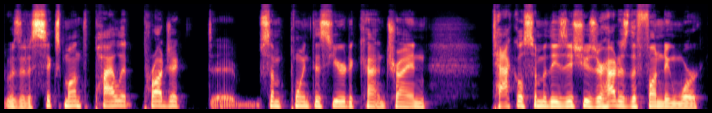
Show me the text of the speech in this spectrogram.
was it a six month pilot project, uh, some point this year to kind of try and tackle some of these issues, or how does the funding work?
